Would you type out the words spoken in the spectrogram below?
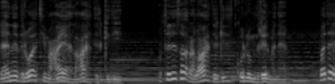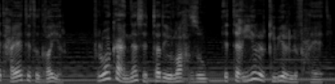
لأن دلوقتي معايا العهد الجديد. وابتديت أقرأ العهد الجديد كله من غير ما أنام. بدأت حياتي تتغير. في الواقع الناس ابتدوا يلاحظوا التغيير الكبير اللي في حياتي.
